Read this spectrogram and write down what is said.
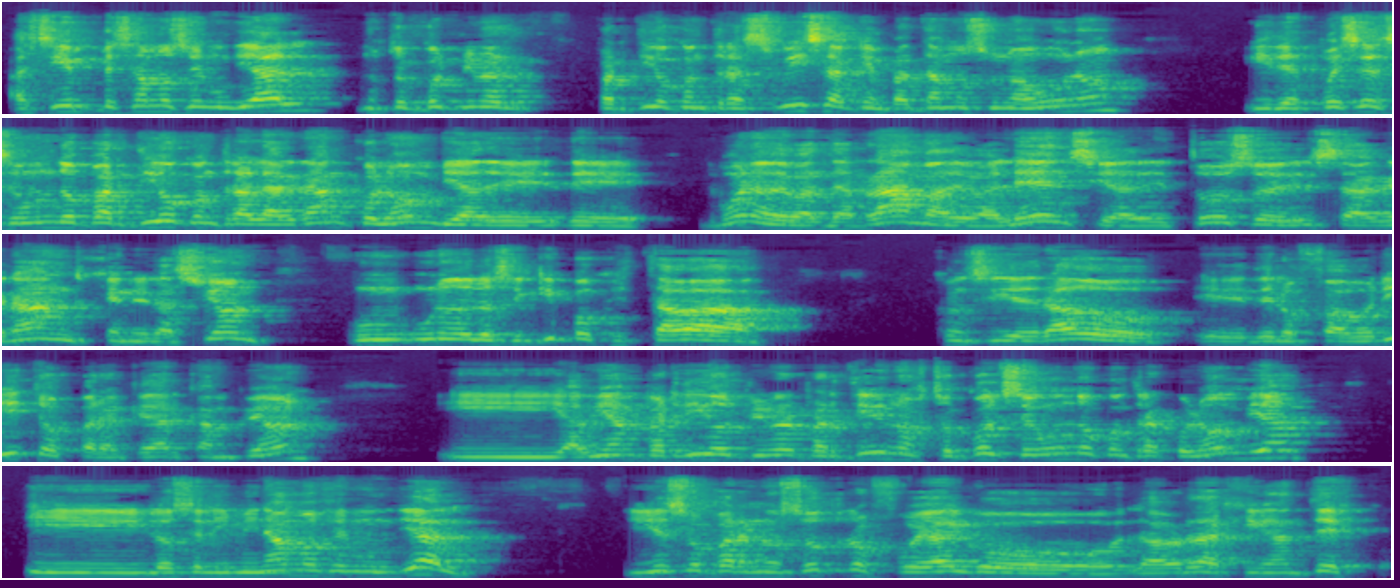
así empezamos el Mundial, nos tocó el primer partido contra Suiza, que empatamos 1 a 1, y después el segundo partido contra la gran Colombia de bueno, de Valderrama, de Valencia, de toda esa gran generación, uno de los equipos que estaba considerado eh, de los favoritos para quedar campeón y habían perdido el primer partido nos tocó el segundo contra Colombia y los eliminamos del Mundial. Y eso para nosotros fue algo, la verdad, gigantesco.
